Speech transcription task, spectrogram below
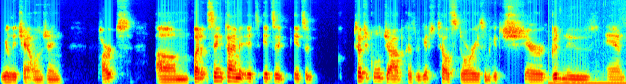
really challenging parts. Um, but at the same time it's it's a it's a such a cool job because we get to tell stories and we get to share good news and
